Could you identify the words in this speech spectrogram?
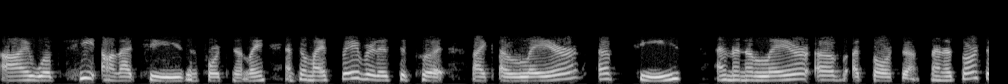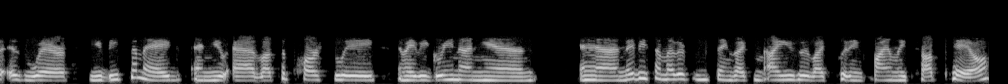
I will cheat on that cheese, unfortunately. And so my favorite is to put like a layer of cheese and then a layer of a torta. And a torta is where you beat some eggs and you add lots of parsley and maybe green onions and maybe some other things like I usually like putting finely chopped kale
